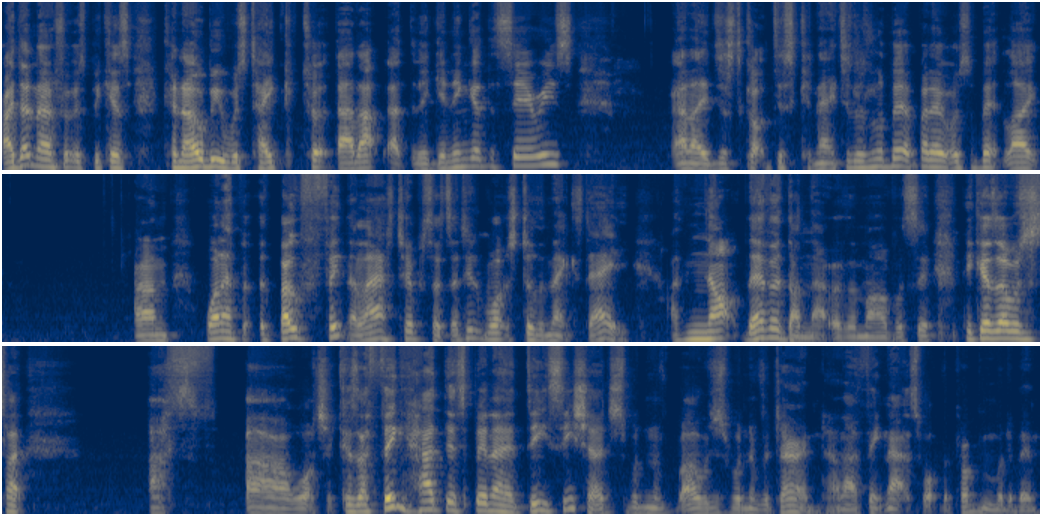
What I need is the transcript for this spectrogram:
I don't know if it was because Kenobi was take took that up at the beginning of the series, and I just got disconnected a little bit. But it was a bit like um one ep- both I think the last two episodes I didn't watch till the next day. I've not never done that with a Marvel series because I was just like, Uh, watch it because I think had this been a DC show, I just wouldn't have I just wouldn't have returned, and I think that's what the problem would have been.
